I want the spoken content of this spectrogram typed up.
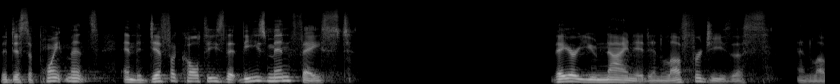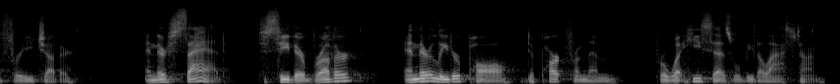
the disappointments and the difficulties that these men faced, they are united in love for Jesus and love for each other. And they're sad to see their brother and their leader, Paul, depart from them for what he says will be the last time.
